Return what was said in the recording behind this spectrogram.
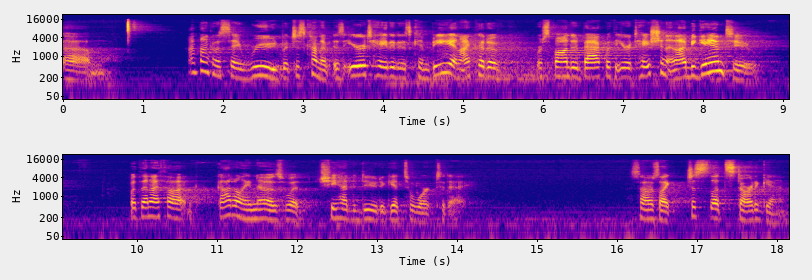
um, I'm not going to say rude, but just kind of as irritated as can be, and I could have responded back with irritation, and I began to. But then I thought, God only knows what she had to do to get to work today. So I was like, just let's start again.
